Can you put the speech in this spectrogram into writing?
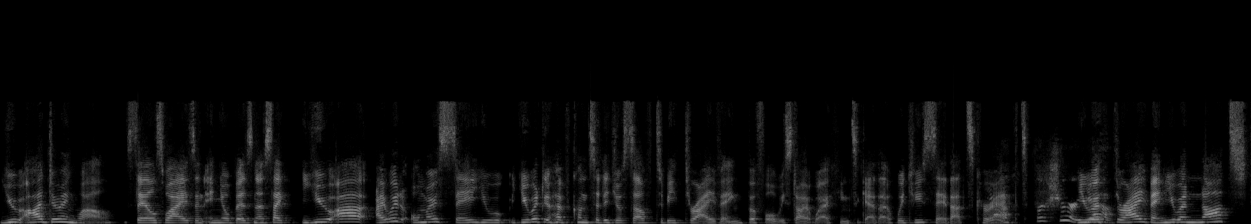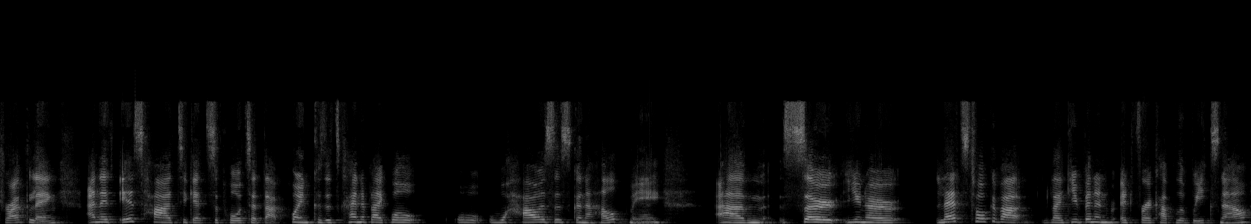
you are doing well sales wise and in your business. Like you are i would almost say you you would have considered yourself to be thriving before we start working together. Would you say that's correct? yeah, for sure you yeah. are thriving. You are not struggling. And it is hard to get support at that point because it's kind of like well, well how is this going to help me um so you know let's talk about like you've been in it for a couple of weeks now.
